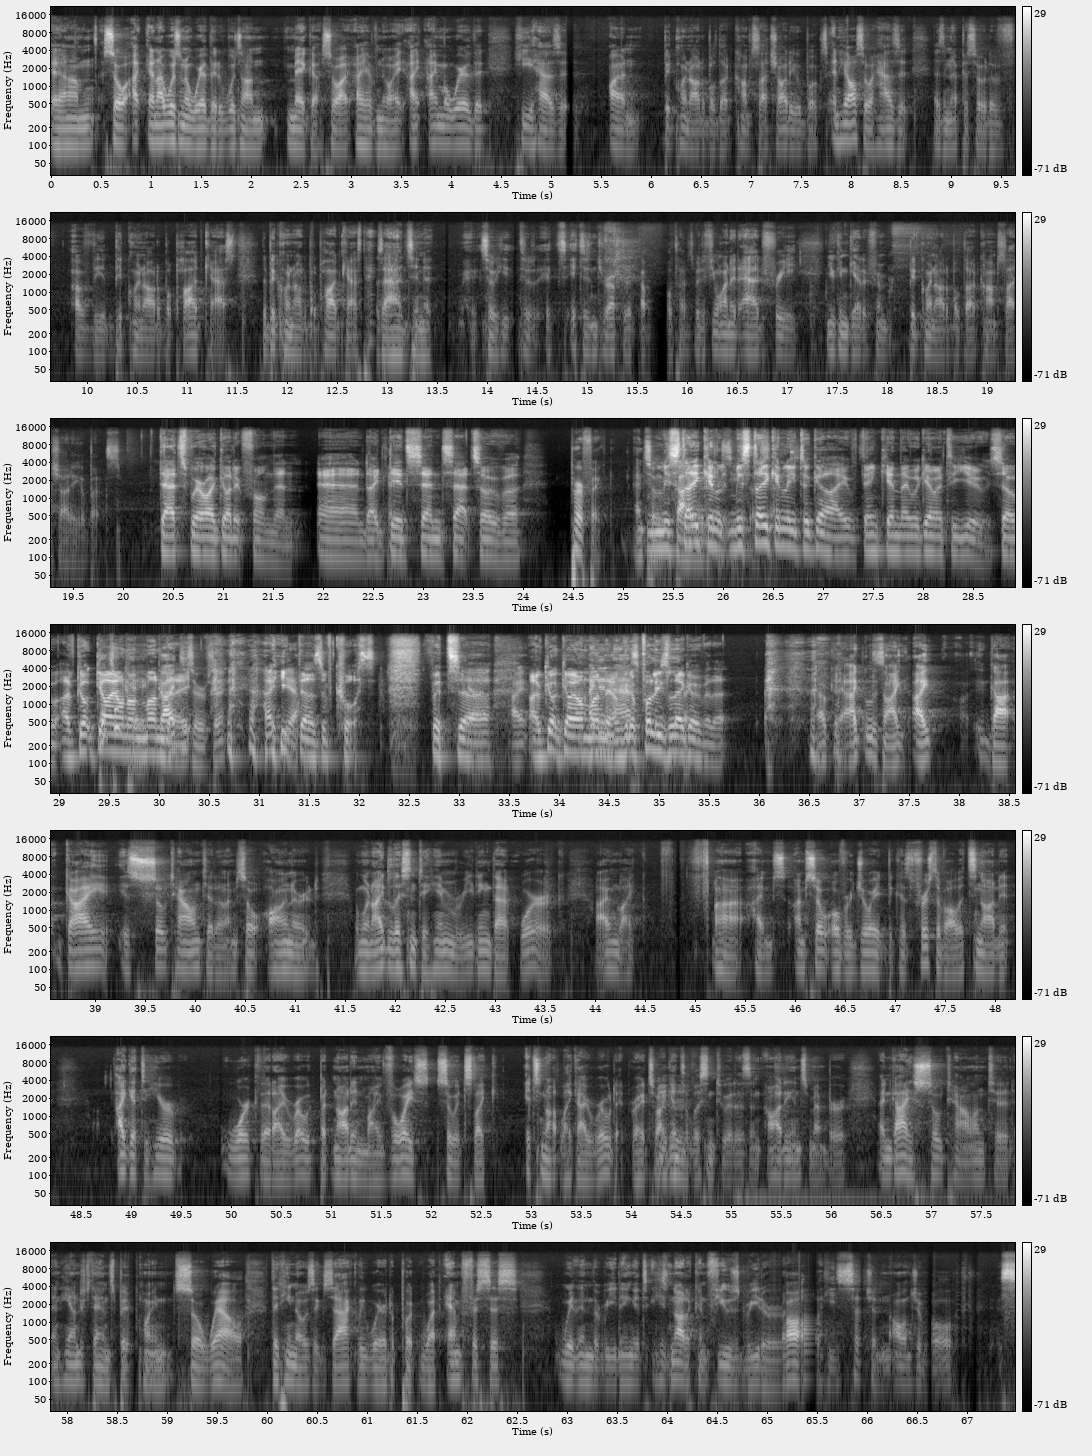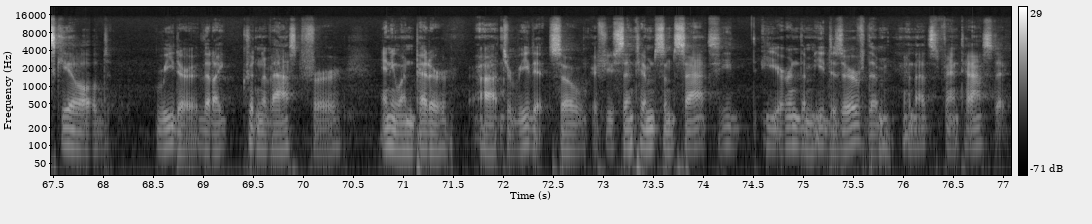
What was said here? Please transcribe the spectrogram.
um, so, I, and I wasn't aware that it was on Mega, so I, I have no. I, I'm aware that he has it on bitcoinaudible.com slash audiobooks and he also has it as an episode of of the bitcoin audible podcast. The bitcoin audible podcast has ads in it so he it's it's interrupted a couple times but if you want it ad free you can get it from bitcoinaudible.com slash audiobooks. That's where i got it from then and i okay. did send sats over. Perfect and so mistakenly, mistakenly to Guy, thinking they were going to you. So I've got Guy okay. on on Monday. Guy deserves it. he yeah. does, of course. But uh, yeah, I, have got Guy on Monday. I'm going to pull his leg right. over that. okay, I, listen. I, I got, Guy is so talented, and I'm so honored. And when I listen to him reading that work, I'm like, uh, I'm I'm so overjoyed because first of all, it's not it. I get to hear work that I wrote, but not in my voice. So it's like it's not like I wrote it, right? So mm-hmm. I get to mm-hmm. listen to it as an audience member. And Guy is so talented and he understands Bitcoin so well that he knows exactly where to put what emphasis within the reading. It's, he's not a confused reader at all. He's such a knowledgeable, skilled reader that I couldn't have asked for anyone better uh, to read it. So if you sent him some sats, he, he earned them, he deserved them, and that's fantastic.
